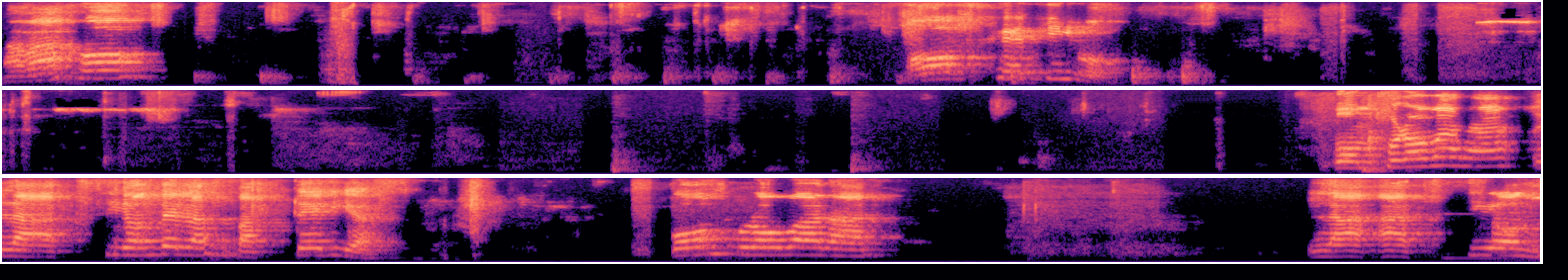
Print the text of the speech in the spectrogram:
Abajo. Objetivo. Comprobará la acción de las bacterias. Comprobará la acción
